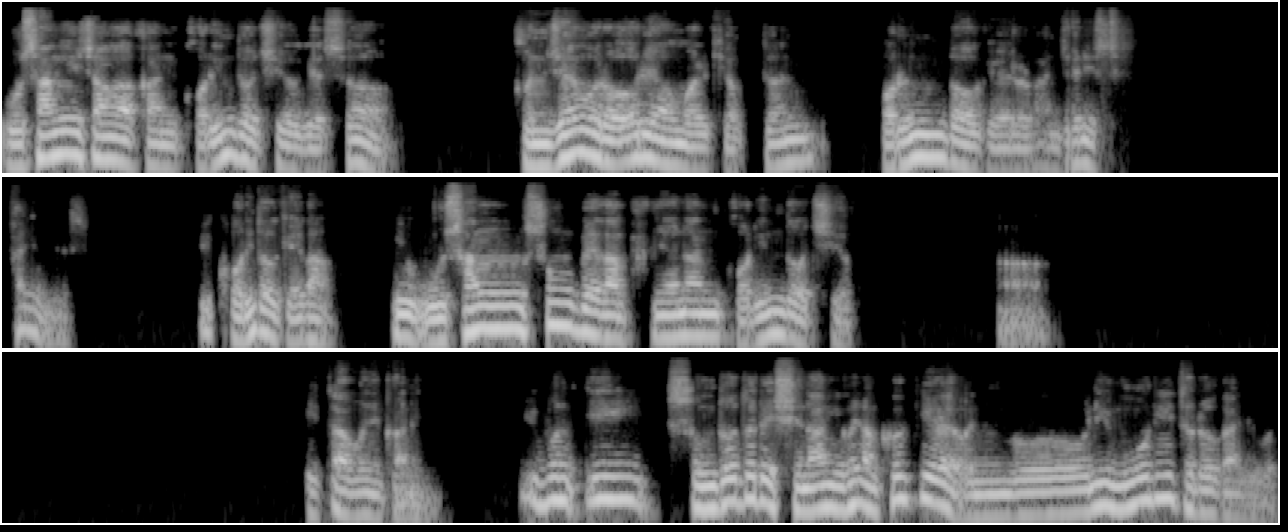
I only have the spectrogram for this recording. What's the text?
우상이 장악한 고린도 지역에서 분쟁으로 어려움을 겪던 고린도 교회를 완전히 살려냈습니다. 이 고린도 교회가 이 우상 숭배가 만연한 고린도 지역 어, 있다 보니까 이분 이 성도들의 신앙이 그냥 거기에 은근히 물이 들어가지고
